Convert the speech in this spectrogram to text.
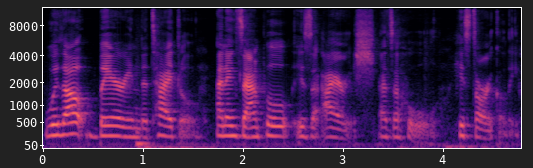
without bearing the title. An example is the Irish as a whole, historically.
